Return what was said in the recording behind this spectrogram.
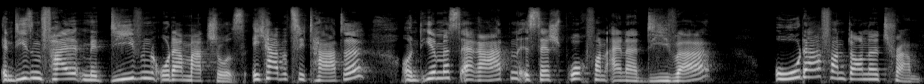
In diesem Fall mit Diven oder Machos. Ich habe Zitate und ihr müsst erraten, ist der Spruch von einer Diva oder von Donald Trump.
